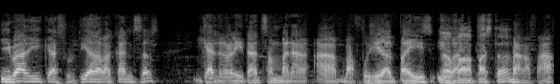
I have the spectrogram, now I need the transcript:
i va dir que sortia de vacances i que en realitat se'n va, anar, a, va fugir del país i Agafar va, la pasta? va agafar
